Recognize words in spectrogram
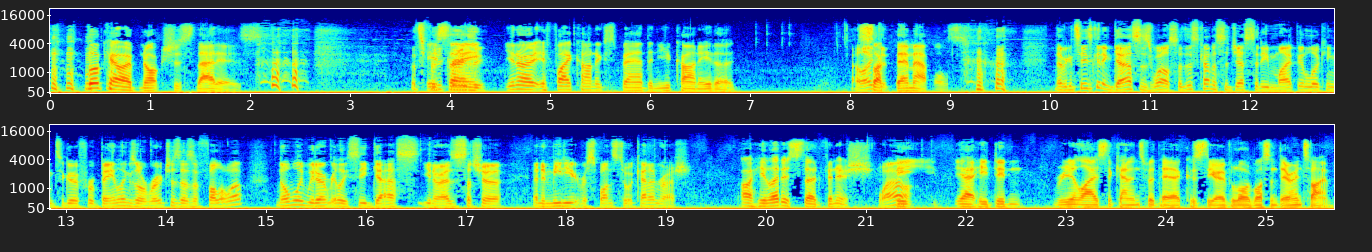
look how obnoxious that is. That's pretty he's crazy. Saying, you know, if I can't expand, then you can't either. I like Suck it. them apples. now we can see he's getting gas as well, so this kind of suggests that he might be looking to go for banelings or roaches as a follow-up. Normally we don't really see gas, you know, as such a an immediate response to a cannon rush. Oh, he let his third finish. Wow. He, yeah, he didn't realize the cannons were there because the Overlord wasn't there in time.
